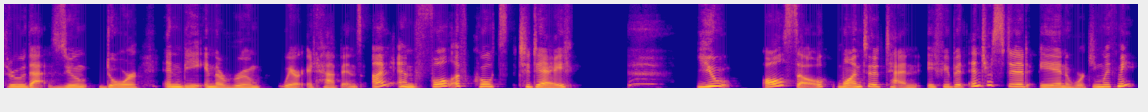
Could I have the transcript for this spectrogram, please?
through that Zoom door and be in the room where it happens. I am full of quotes today. You also want to attend if you've been interested in working with me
